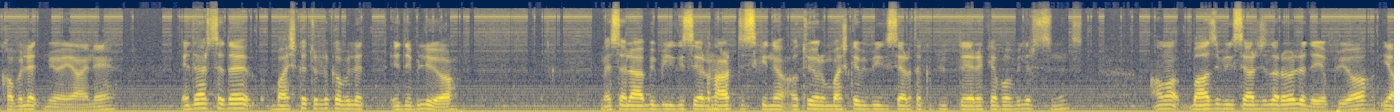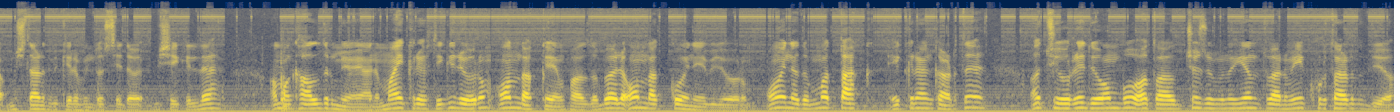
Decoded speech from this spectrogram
Kabul etmiyor yani. Ederse de başka türlü kabul et- edebiliyor. Mesela bir bilgisayarın hard diskini atıyorum başka bir bilgisayara takıp yükleyerek yapabilirsiniz. Ama bazı bilgisayarcılar öyle de yapıyor. Yapmışlardı bir kere Windows 7'de bir şekilde. Ama kaldırmıyor yani. Minecraft'e giriyorum 10 dakika en fazla. Böyle 10 dakika oynayabiliyorum. Oynadım mı tak ekran kartı atıyor Radeon bu hata çözümünü yanıt vermeyi kurtardı diyor.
